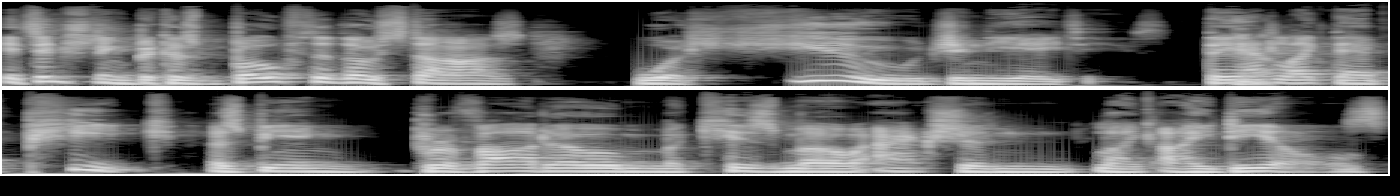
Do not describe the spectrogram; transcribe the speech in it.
it's interesting because both of those stars were huge in the 80s. They had like their peak as being bravado, machismo, action like ideals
